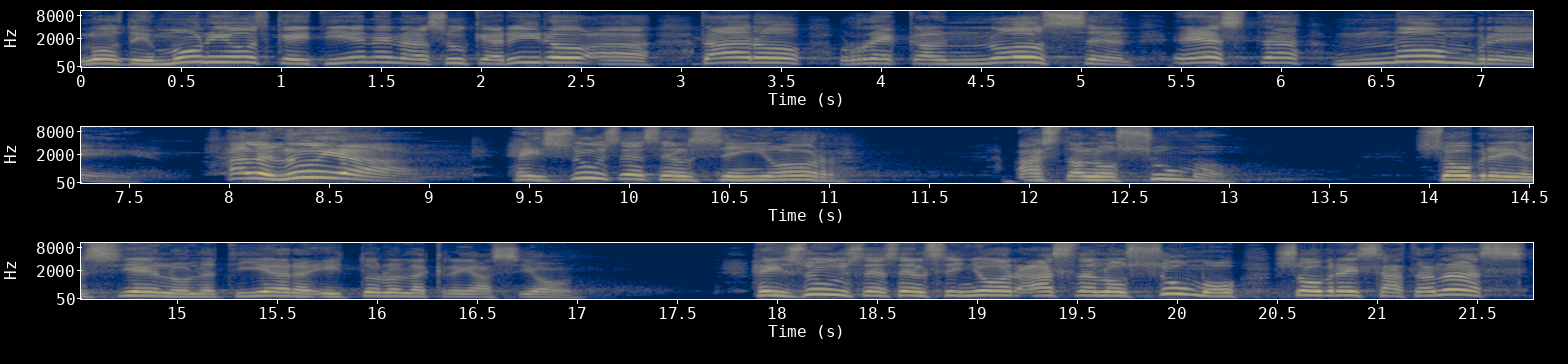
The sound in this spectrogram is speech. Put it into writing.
Los demonios que tienen a su querido atado reconocen este nombre. Aleluya. Jesús es el Señor hasta lo sumo sobre el cielo, la tierra y toda la creación. Jesús es el Señor hasta lo sumo sobre Satanás,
